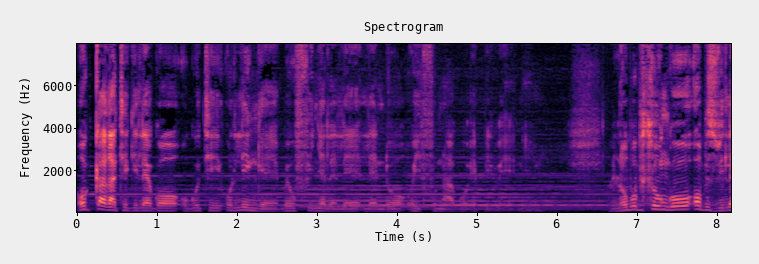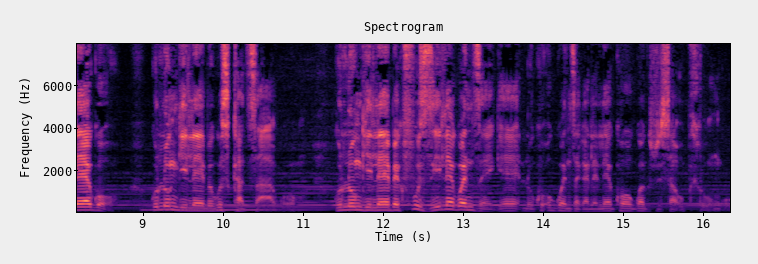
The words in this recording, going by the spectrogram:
Okuqakathekileko ukuthi ulinge bewufinyelele lento oyifunako empilweni lobu buhlungu obuzwileko kulungile bekusikhathi sakho kulungile bekufuzile kwenzeke lokhu okwenzakaleleko kwakuzwisa ubuhlungu.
